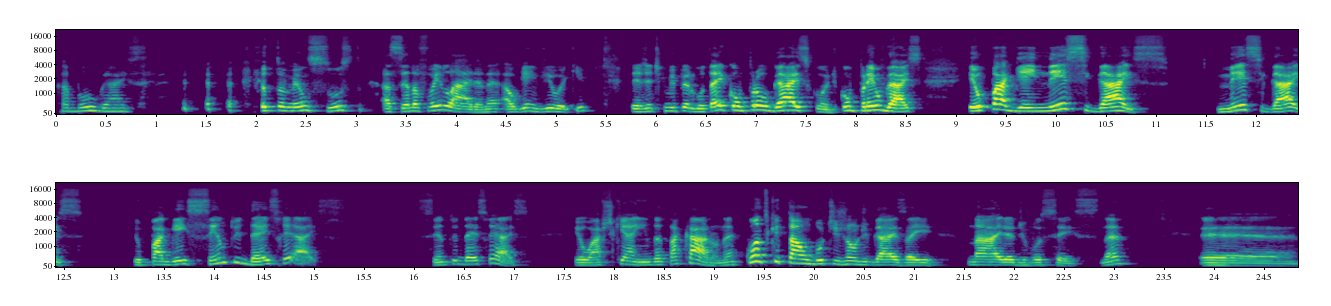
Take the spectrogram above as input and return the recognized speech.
acabou o gás. eu tomei um susto, a cena foi hilária, né? Alguém viu aqui? Tem gente que me pergunta: aí comprou o gás, Conde? Comprei o gás. Eu paguei nesse gás, nesse gás, eu paguei 110 reais. 110 reais eu acho que ainda tá caro, né? Quanto que tá um botijão de gás aí na área de vocês, né? É,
